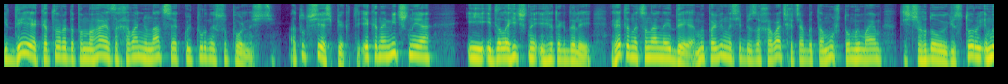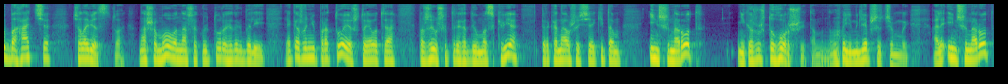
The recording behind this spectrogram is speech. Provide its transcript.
ідэя которая дапамагае захаванню нацыя культурнай супольнасці. А тут все аспекты эканамічныя і ідэалагічна і гэтак далей. Гэта нацыянальная ідэя. Мы павінны себе захаваць хаця бы таму что мы маем тысячагадовую гісторыю і мы багацце чалавецтва. Наша мова наша культура гэтак далей. Я кажу не про тое что я вот я пажыўшы тры гады ў Москве пераканаўшыся які там іншы народ не кажу что горшы там ім лепшы чым мы але іншы народ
